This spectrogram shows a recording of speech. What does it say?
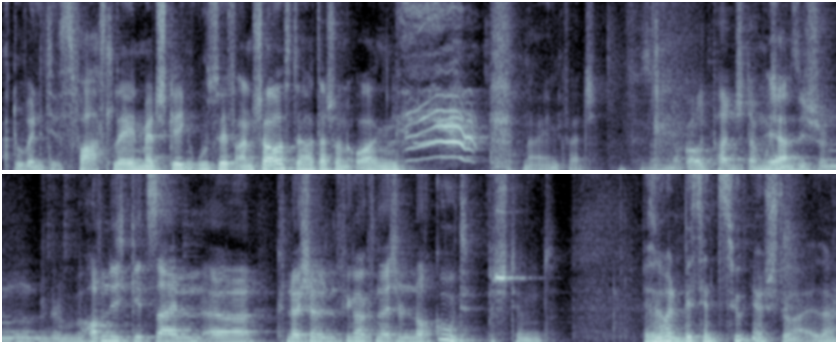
Ach du, wenn du dir das Fastlane-Match gegen Rusev anschaust, da hat er schon ordentlich. Nein, Quatsch. Für So ein Knockout-Punch, da muss Ja. man sich schon. Hoffentlich geht seinen äh, Knöcheln, Fingerknöcheln noch gut. Bestimmt. Wir sind heute ein bisschen zynisch, du, Alter.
